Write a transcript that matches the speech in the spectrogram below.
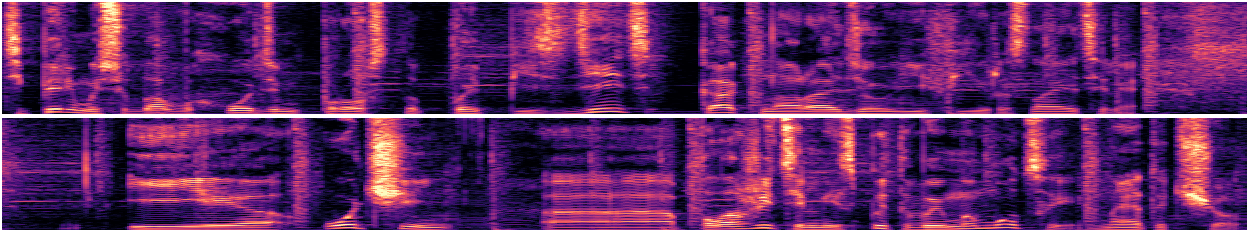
Теперь мы сюда выходим просто попиздеть, как на радиоэфир, знаете ли. И очень э, положительно испытываем эмоции на этот счет.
